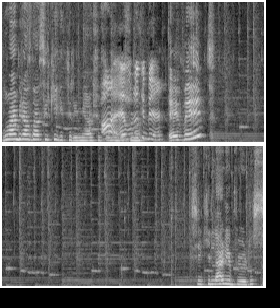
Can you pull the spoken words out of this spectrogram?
Bunu ben biraz daha sirke getireyim ya şu Aa sonuncusunu. Ebru gibi. Evet. Şekiller yapıyoruz.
